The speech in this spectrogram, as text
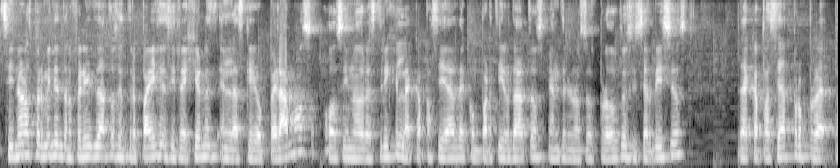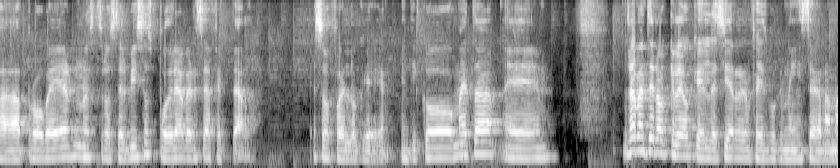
si no nos permiten transferir datos entre países y regiones en las que operamos o si nos restringen la capacidad de compartir datos entre nuestros productos y servicios, la capacidad para proveer nuestros servicios podría verse afectada. Eso fue lo que indicó Meta. Eh, realmente no creo que le cierren Facebook ni Instagram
